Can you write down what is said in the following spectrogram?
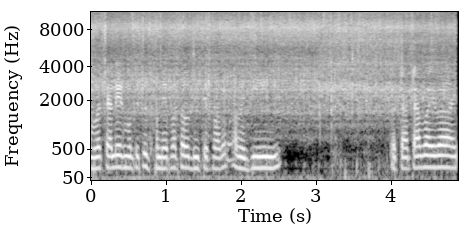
তোমরা চাইলে এর মধ্যে একটু ধনে পাতাও দিতে পারো। আমি দিইনি। তো টাটা, বাই বাই।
